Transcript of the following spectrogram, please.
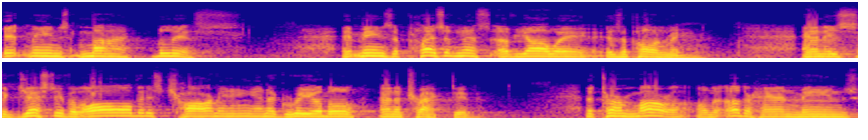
It means my bliss. It means the pleasantness of Yahweh is upon me and is suggestive of all that is charming and agreeable and attractive. The term Mara, on the other hand, means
